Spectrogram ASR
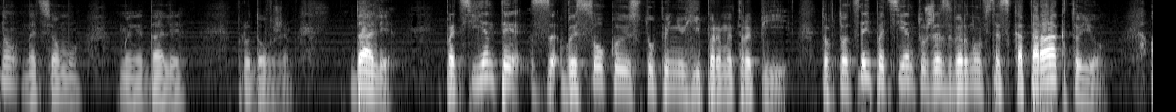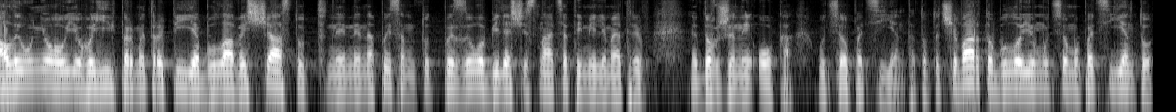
Ну, на цьому ми далі продовжимо. Далі. Пацієнти з високою ступеню гіперметропії. Тобто цей пацієнт уже звернувся з катарактою, але у нього його гіперметропія була весь час. Тут не, не написано, тут ПЗО біля 16 мм довжини ока у цього пацієнта. Тобто, чи варто було йому цьому пацієнту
